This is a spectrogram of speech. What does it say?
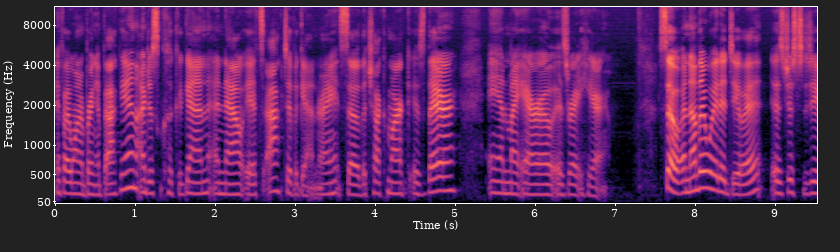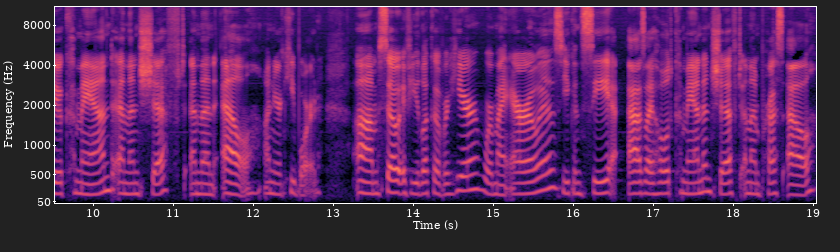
if I want to bring it back in, I just click again and now it's active again, right? So the check mark is there and my arrow is right here. So another way to do it is just to do command and then shift and then L on your keyboard. Um, so if you look over here where my arrow is, you can see as I hold command and shift and then press L,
